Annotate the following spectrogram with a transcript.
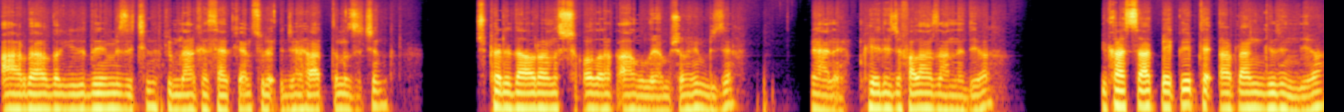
arda arda girdiğimiz için hükümler keserken sürekli CH attığımız için şüpheli davranış olarak algılıyormuş oyun bizi. Yani hileci falan zannediyor. Birkaç saat bekleyip tekrardan girin diyor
